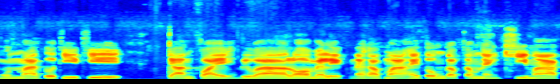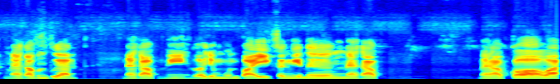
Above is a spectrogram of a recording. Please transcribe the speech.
หมุนมาร์กตัวทีที่จานไฟหรือว่าล้อแม่เหล็กนะครับ มาให้ตรงกับตำแหน่งคีย์มาร์กนะครับเพื่อนๆนะครับนี่เราจะหมุนไปอีกสักนิดนึงนะครับ นะครับก็ว่า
